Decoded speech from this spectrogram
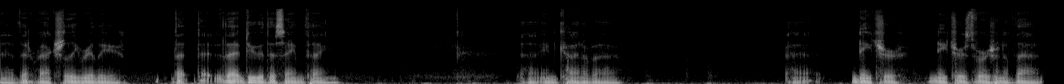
uh, that are actually really that, that that do the same thing uh, in kind of a uh, nature nature's version of that.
